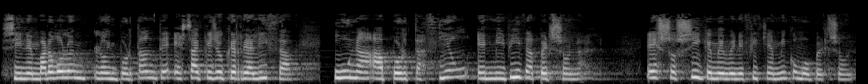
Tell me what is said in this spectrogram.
Sin embargo, lo, importante es aquello que realiza una aportación en mi vida personal. Eso sí que me beneficia a mí como persona.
